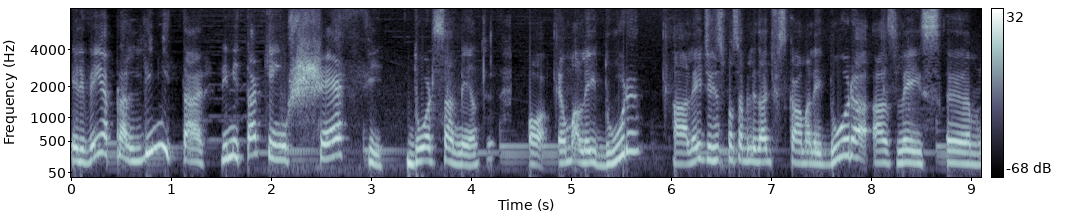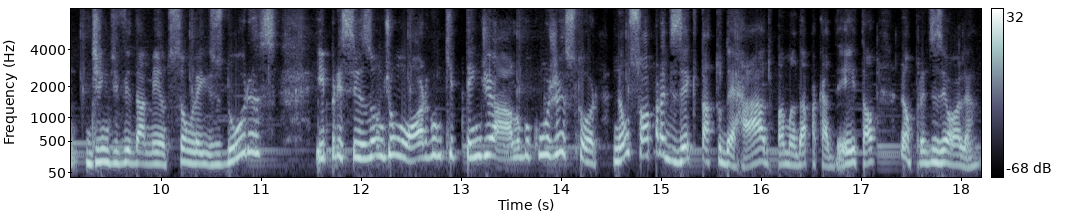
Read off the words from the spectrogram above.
Ele vem é para limitar. Limitar quem? O chefe do orçamento. Ó, é uma lei dura, a lei de responsabilidade fiscal é uma lei dura, as leis um, de endividamento são leis duras e precisam de um órgão que tem diálogo com o gestor. Não só para dizer que está tudo errado, para mandar para cadeia e tal. Não, para dizer, olha,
